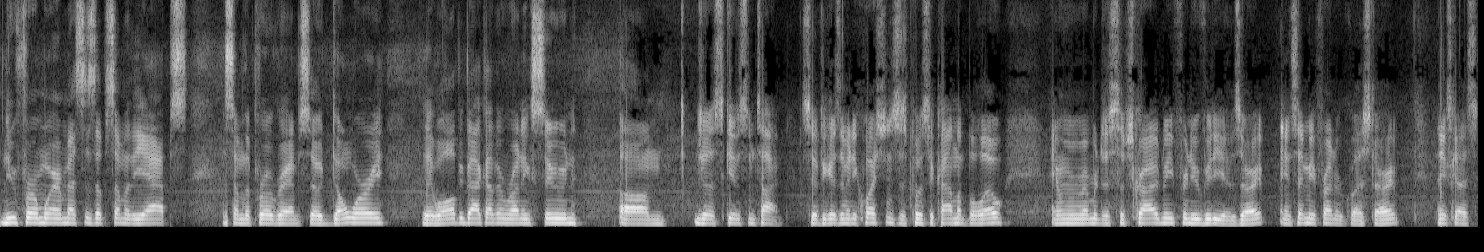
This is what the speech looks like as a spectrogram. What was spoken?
new firmware messes up some of the apps and some of the programs. So don't worry. They will all be back up and running soon. Um, just give some time. So if you guys have any questions, just post a comment below. And remember to subscribe to me for new videos, alright? And send me a friend request, alright? Thanks, guys.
